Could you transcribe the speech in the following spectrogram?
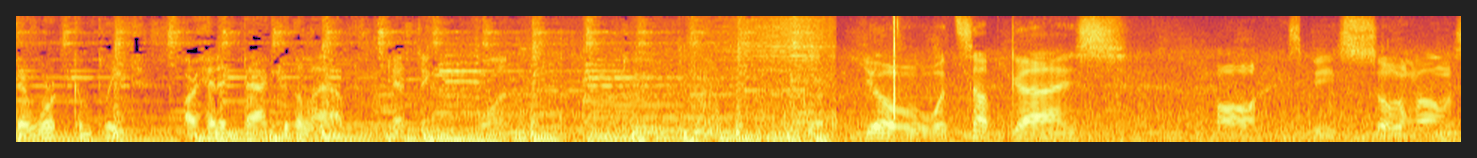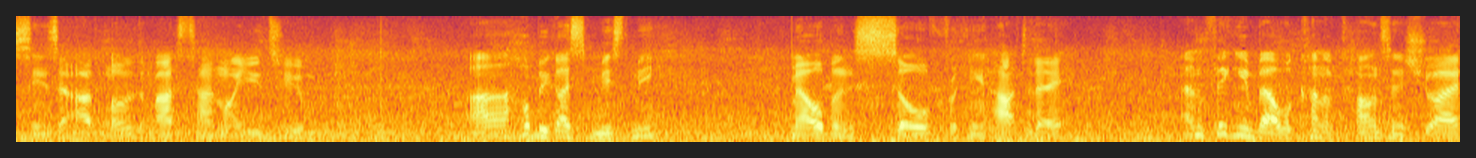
Their work complete, are headed back to the lab. Testing one, two. Yo, what's up, guys? Oh, it's been so long since I uploaded last time on YouTube. I uh, hope you guys missed me. Melbourne is so freaking hot today. I'm thinking about what kind of content should I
